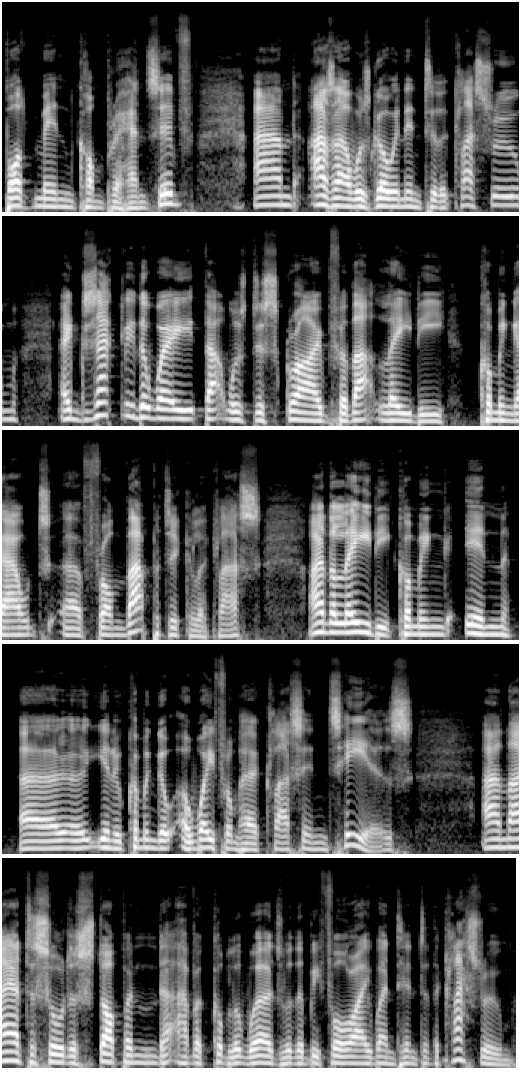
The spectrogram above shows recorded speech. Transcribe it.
Bodmin Comprehensive, and as I was going into the classroom, exactly the way that was described for that lady coming out uh, from that particular class, I had a lady coming in, uh, you know, coming away from her class in tears. And I had to sort of stop and have a couple of words with her before I went into the classroom.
